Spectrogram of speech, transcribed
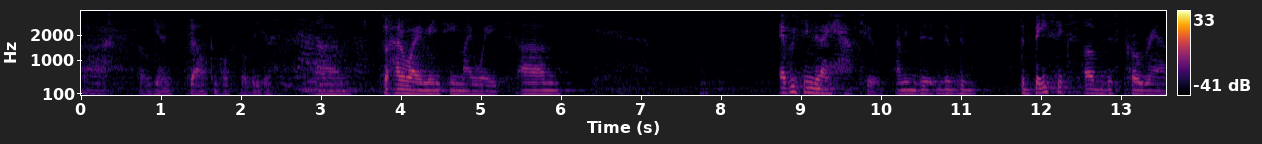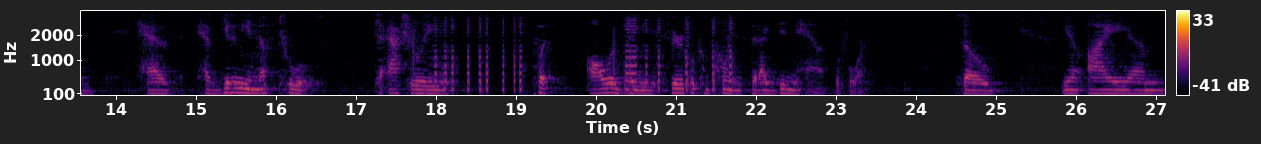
Uh, so again, Sal, compulsive overeater. Um, so how do I maintain my weight? Um, everything that I have to. I mean, the, the, the, the basics of this program have have given me enough tools to actually put all of the spiritual components that I didn't have before. So, you know, I um,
